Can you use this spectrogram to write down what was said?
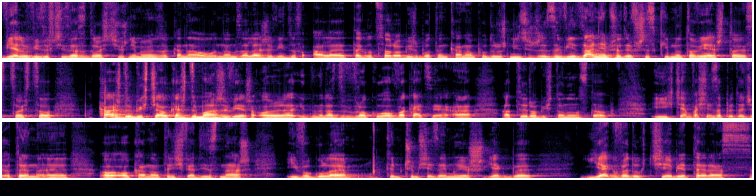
wielu widzów Ci zazdrości, już nie mówiąc o kanału, nam zależy widzów, ale tego co robisz, bo ten kanał podróżniczy, że zwiedzanie przede wszystkim, no to wiesz, to jest coś, co każdy by chciał, każdy marzy, wiesz, o jeden raz w roku o wakacjach, a, a Ty robisz to non-stop. I chciałem właśnie zapytać o ten, e, o, o kanał Ten Świat jest Nasz i w ogóle tym, czym się zajmujesz, jakby jak według Ciebie teraz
